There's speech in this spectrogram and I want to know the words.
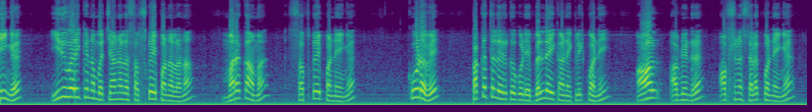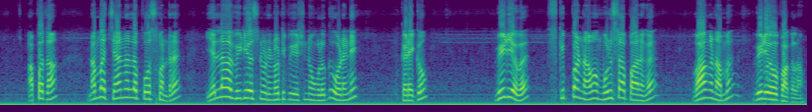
நீங்கள் இது வரைக்கும் நம்ம சேனலை சப்ஸ்கிரைப் பண்ணலைன்னா மறக்காமல் சப்ஸ்கிரைப் பண்ணீங்க. கூடவே பக்கத்தில் இருக்கக்கூடிய பெல் ஐக்கானை கிளிக் பண்ணி ஆல் அப்படின்ற ஆப்ஷனை செலக்ட் பண்ணீங்க. அப்போ தான் நம்ம சேனலில் போஸ்ட் பண்ணுற எல்லா வீடியோஸினுடைய நோட்டிஃபிகேஷன் உங்களுக்கு உடனே கிடைக்கும். வீடியோவை ஸ்கிப் பண்ணாமல் முழுசாக பாருங்கள் வாங்க நாம் வீடியோவை பார்க்கலாம்.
